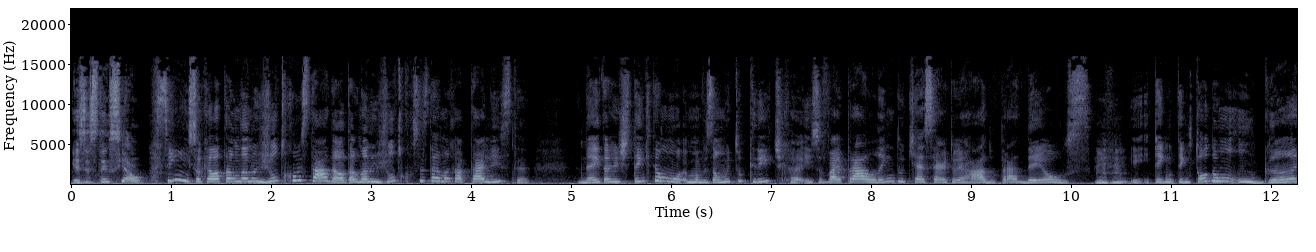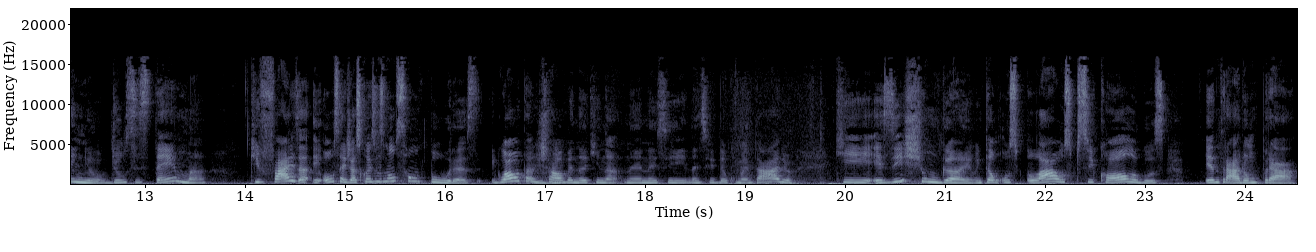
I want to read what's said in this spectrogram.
existencial. Sim, só que ela tá andando junto com o Estado, ela tá andando junto com o sistema capitalista. Né? Então a gente tem que ter uma visão muito crítica. Isso vai para além do que é certo ou errado para Deus. Uhum. E, tem, tem todo um, um ganho de um sistema que faz. Ou seja, as coisas não são puras. Igual a gente tava vendo aqui na- né, nesse, nesse documentário, que existe um ganho. Então, os- lá os psicólogos entraram pra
